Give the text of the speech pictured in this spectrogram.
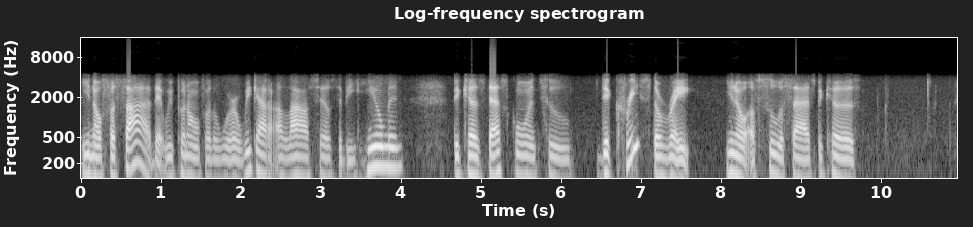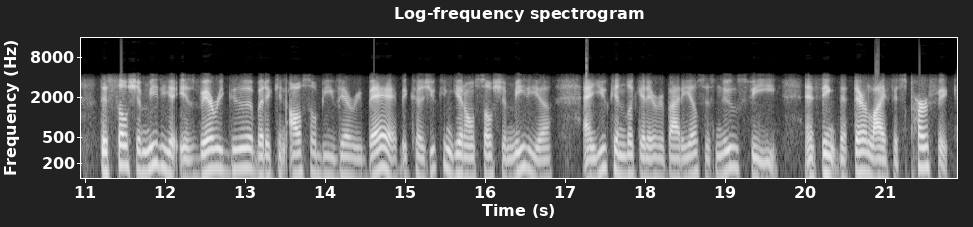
you know, facade that we put on for the world. We got to allow ourselves to be human because that's going to decrease the rate, you know, of suicides because the social media is very good, but it can also be very bad because you can get on social media and you can look at everybody else's news feed and think that their life is perfect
